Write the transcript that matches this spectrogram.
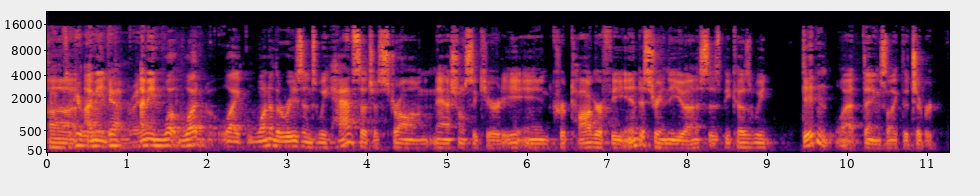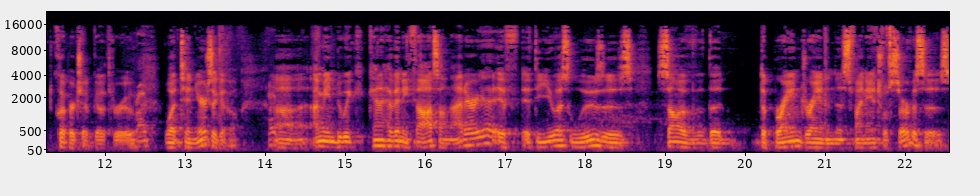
Uh, So I mean, again, right? I mean, what, what, like one of the reasons we have such a strong national security and cryptography industry in the U.S. is because we didn't let things like the chipper, Clipper chip go through. Right. What ten years ago? Uh, I mean, do we kind of have any thoughts on that area? If if the U.S. loses some of the the brain drain in this financial services,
